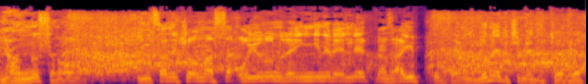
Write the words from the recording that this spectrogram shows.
Yalnızsın oğlum. İnsan hiç olmazsa oyunun rengini belli etmez. Ayıptır senin. Bu ne biçim editör ya?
